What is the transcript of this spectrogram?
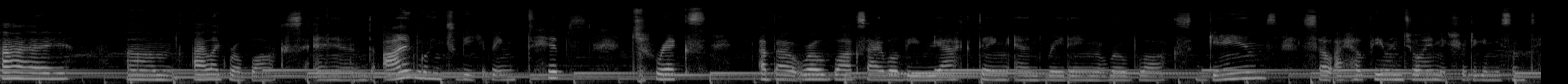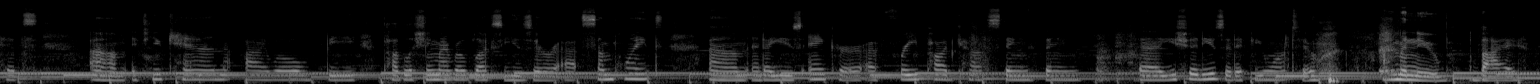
Hi, um, I like Roblox, and I'm going to be giving tips, tricks about Roblox. I will be reacting and rating Roblox games, so I hope you enjoy. Make sure to give me some tips. Um, if you can, I will be publishing my Roblox user at some point, um, and I use Anchor, a free podcasting thing. Uh, you should use it if you want to. I'm a noob. Bye.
